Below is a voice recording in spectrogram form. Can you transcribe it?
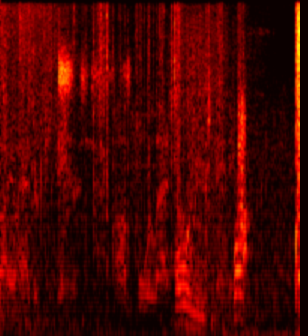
Biohazard container. Op uh, four last Holy fuck. Uh,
